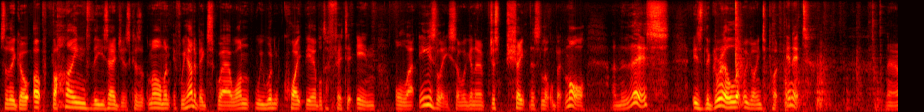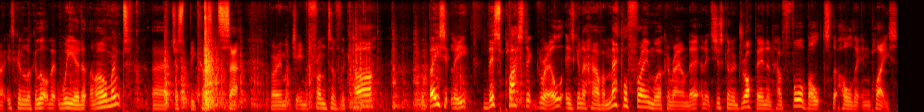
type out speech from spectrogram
so they go up behind these edges because at the moment if we had a big square one we wouldn't quite be able to fit it in all that easily so we're going to just shape this a little bit more and this is the grill that we're going to put in it. Now it's going to look a little bit weird at the moment uh, just because it's sat very much in front of the car but basically, this plastic grill is going to have a metal framework around it and it's just going to drop in and have four bolts that hold it in place.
